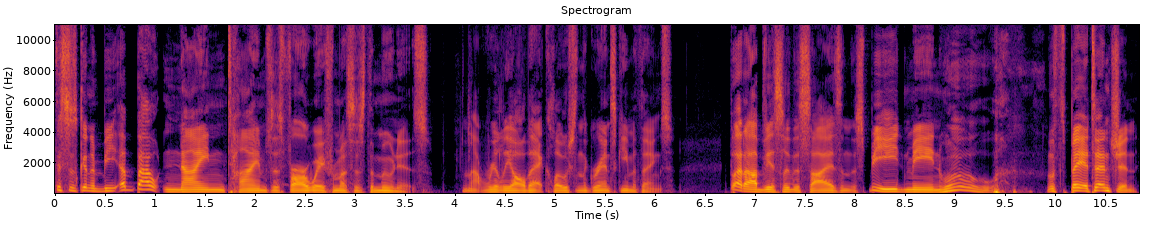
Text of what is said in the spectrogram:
this is going to be about nine times as far away from us as the moon is. Not really all that close in the grand scheme of things. But obviously, the size and the speed mean, whoa, let's pay attention.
